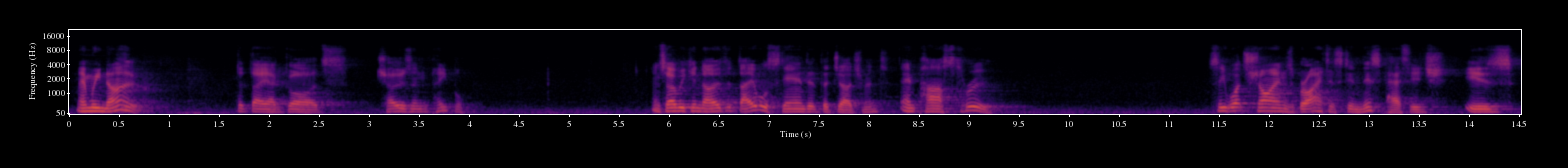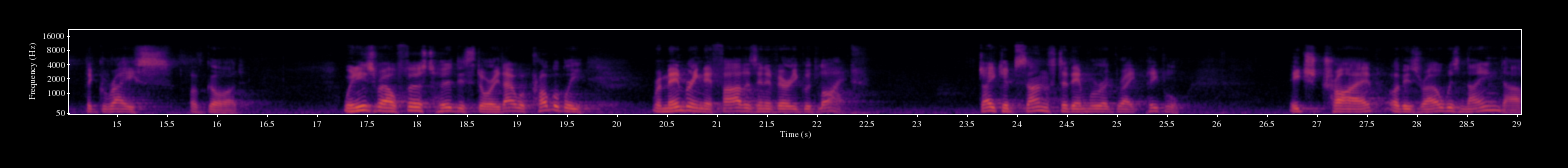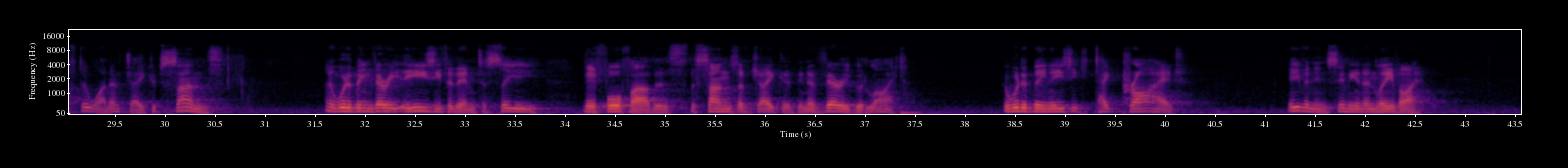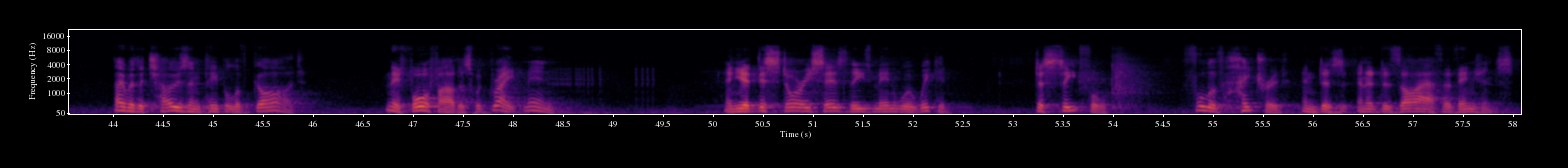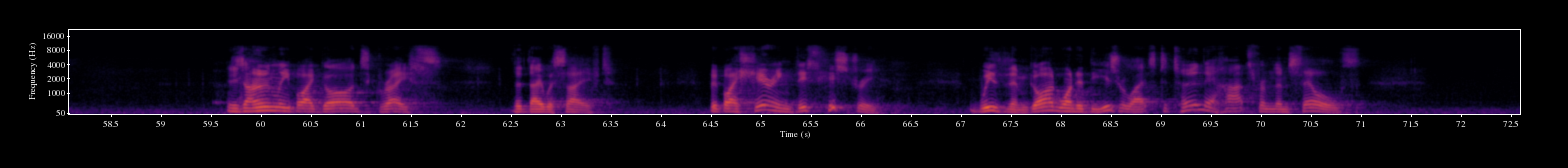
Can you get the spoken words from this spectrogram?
And we know that they are God's chosen people. And so we can know that they will stand at the judgment and pass through. See, what shines brightest in this passage is the grace of God. When Israel first heard this story, they were probably remembering their fathers in a very good light. Jacob's sons to them were a great people. Each tribe of Israel was named after one of Jacob's sons. And it would have been very easy for them to see their forefathers, the sons of Jacob, in a very good light. It would have been easy to take pride, even in Simeon and Levi. They were the chosen people of God, and their forefathers were great men. And yet, this story says these men were wicked, deceitful, full of hatred and, des- and a desire for vengeance. It is only by God's grace that they were saved. But by sharing this history with them, God wanted the Israelites to turn their hearts from themselves,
